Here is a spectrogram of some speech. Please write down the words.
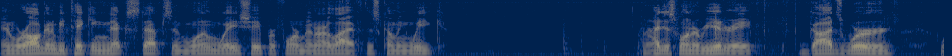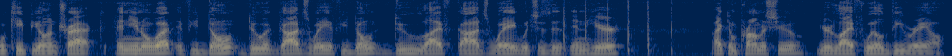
And we're all going to be taking next steps in one way, shape, or form in our life this coming week. And I just want to reiterate God's word will keep you on track. And you know what? If you don't do it God's way, if you don't do life God's way, which is in here, I can promise you your life will derail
